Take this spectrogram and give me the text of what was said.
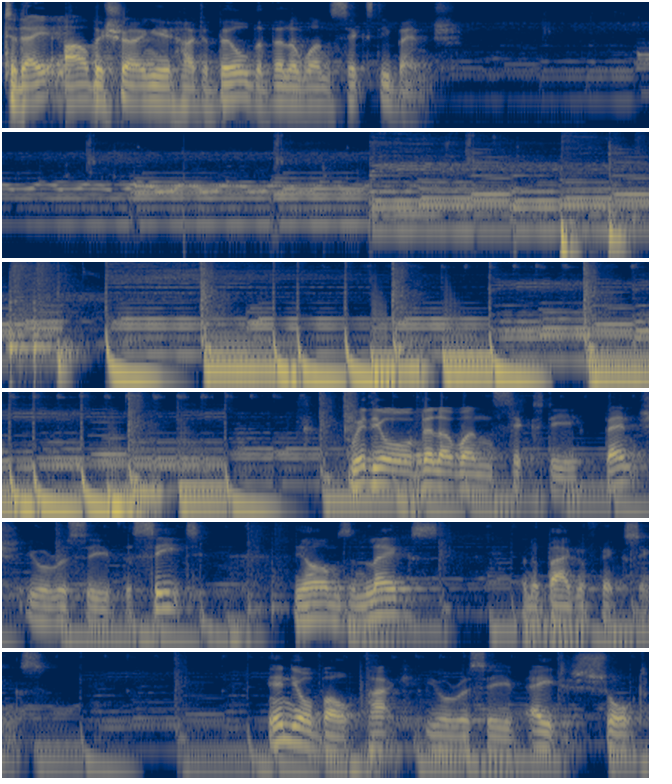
Today I'll be showing you how to build the Villa 160 bench. With your Villa 160 bench, you'll receive the seat, the arms and legs, and a bag of fixings. In your bolt pack, you'll receive eight short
